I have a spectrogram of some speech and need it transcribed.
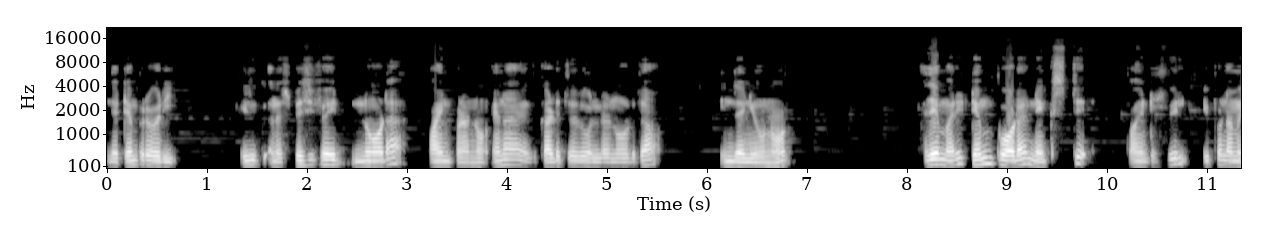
இந்த டெம்பரவரி இதுக்கு அந்த ஸ்பெசிஃபைட் நோட பாயிண்ட் பண்ணணும். ஏன்னா இதுக்கு அடுத்தது உள்ள நோடு தான் இந்த நியூ நோட் அதே மாதிரி டெம்போட நெக்ஸ்ட்டு பாயிண்டர் ஃபீல் இப்போ நம்ம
